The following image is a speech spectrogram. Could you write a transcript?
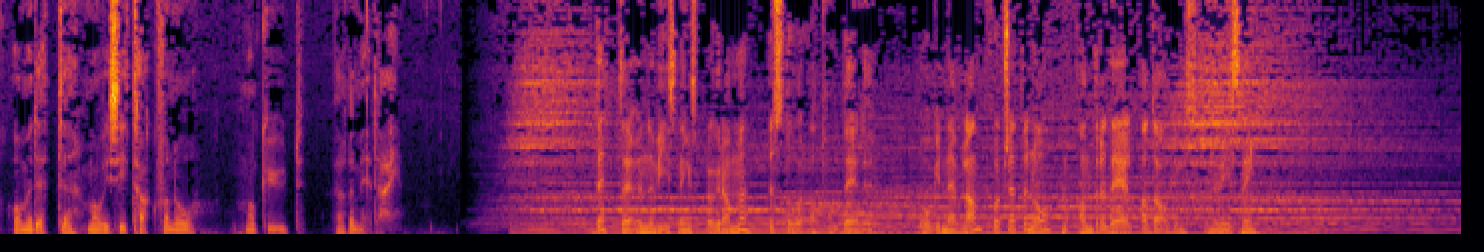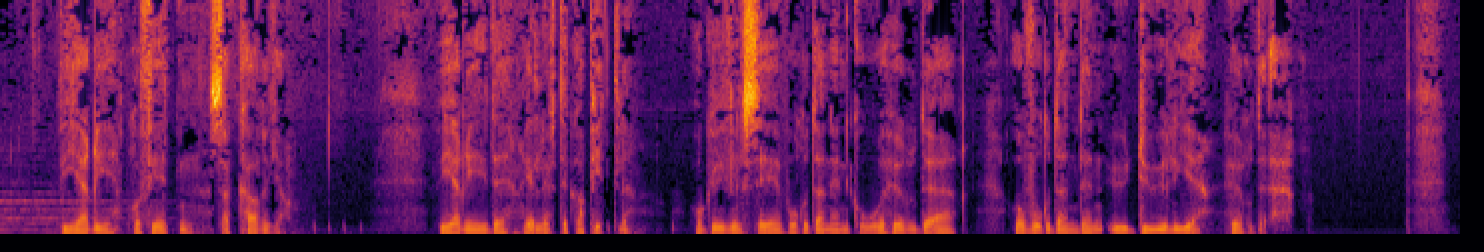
Og med dette må vi si takk for nå, må Gud være med deg. Dette undervisningsprogrammet består av to deler. Åge Nevland fortsetter nå med andre del av dagens undervisning. Vi er i profeten Zakaria. Vi er i det ellevte kapitlet, og vi vil se hvordan en gode hyrde er, og hvordan den uduelige hyrde er.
